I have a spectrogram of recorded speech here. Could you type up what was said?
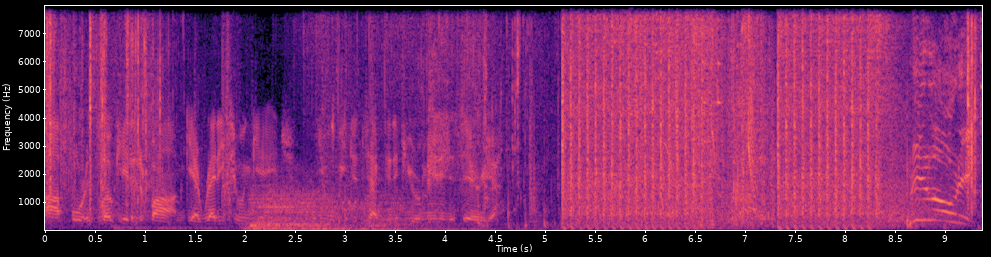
Op 4 has located a bomb. Get ready to engage. Detected if you remain in this area. Reloading.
